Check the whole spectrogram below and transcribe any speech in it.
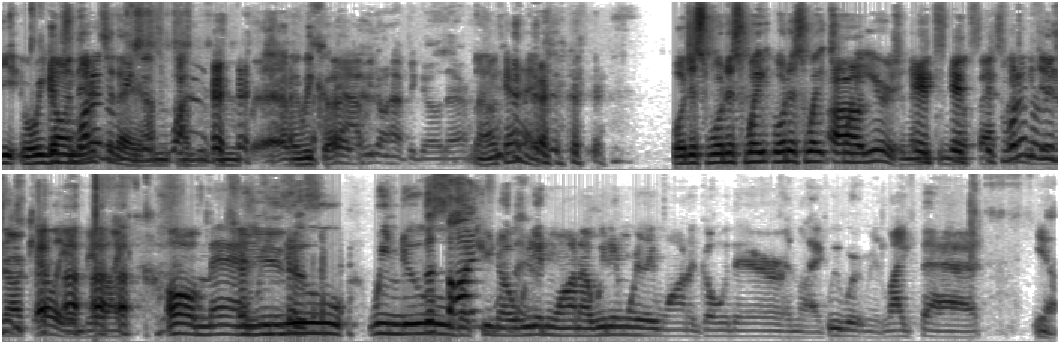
Are we going one there the today? reasons I'm- I'm- I mean, we could. Yeah, we don't have to go there. Okay. We'll just we'll just wait we'll just wait twenty Uh, years and then it's- we can it's- look back it's one like of the in R. reasons- Kelly and be like, oh man, we knew we knew, but you know we didn't wanna we didn't really want to go there and like we weren't really like that. Know,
